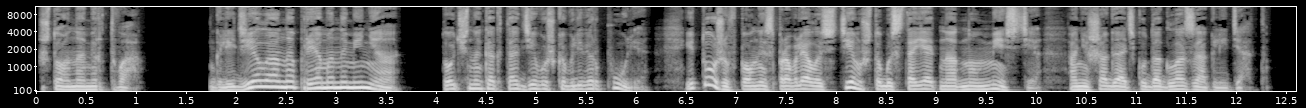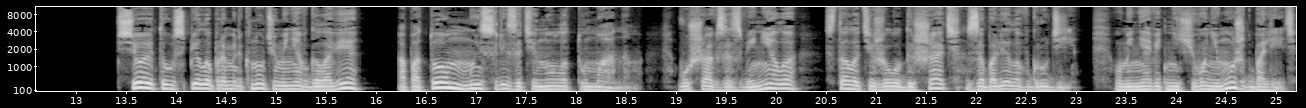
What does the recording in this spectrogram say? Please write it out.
что она мертва. Глядела она прямо на меня, точно как та девушка в Ливерпуле, и тоже вполне справлялась с тем, чтобы стоять на одном месте, а не шагать, куда глаза глядят. Все это успело промелькнуть у меня в голове, а потом мысли затянуло туманом. В ушах зазвенело, стало тяжело дышать, заболело в груди. У меня ведь ничего не может болеть,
